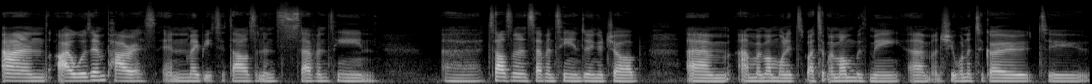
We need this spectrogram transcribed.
And I was in Paris in maybe 2017, uh, 2017 doing a job. Um, and my mum wanted to, I took my mum with me um, and she wanted to go to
